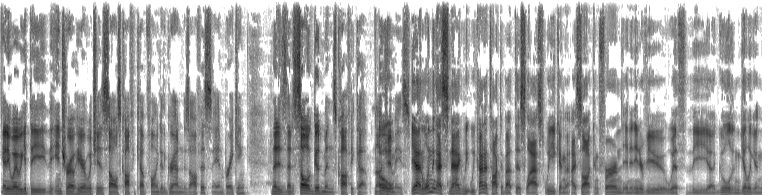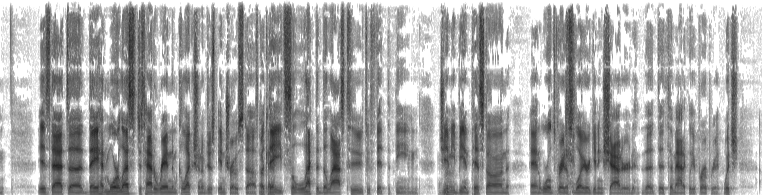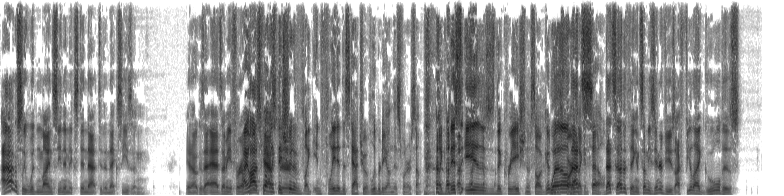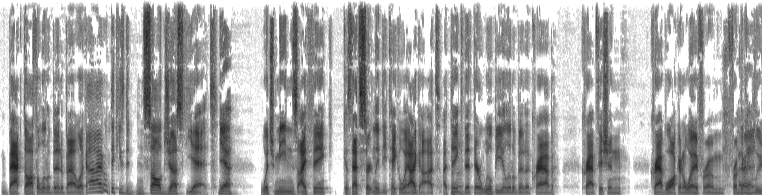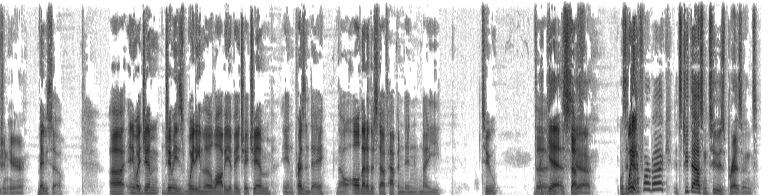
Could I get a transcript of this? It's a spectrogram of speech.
Anyway, we get the the intro here, which is Saul's coffee cup falling to the ground in his office and breaking. And that is that is Saul Goodman's coffee cup, not Jimmy's. Yeah, and one thing I snagged, we, we kind of talked about this last week, and I saw it confirmed in an interview with the uh, Gould and Gilligan, is that uh, they had more or less just had a random collection of just intro stuff, but Okay. they selected the last two to fit the theme. Jimmy Hmm. being pissed on and World's Greatest Lawyer getting shattered, the, the thematically appropriate, which I honestly wouldn't mind seeing them extend that to the next season. You know, because that adds. I mean, for a I almost felt like they should have like inflated the Statue of Liberty on this one or something. Like this is the creation of Saul Goodman, well, as far as that's, I can tell. That's the other thing. In some of these interviews, I feel like Gould has backed off a little bit about like ah, I don't think he's Saul just yet, yeah, which means I think because that's certainly the takeaway I got. I think Mm-hmm. that there will be a little bit of crab, crab fishing, crab walking away from from the right. conclusion here. maybe so. Uh, anyway, Jim Jimmy's waiting in the lobby of HHM in present day. All, all that other stuff happened in '92. I guess. the stuff. Yeah. Was it Wait. that far back? It's 2002 is present.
